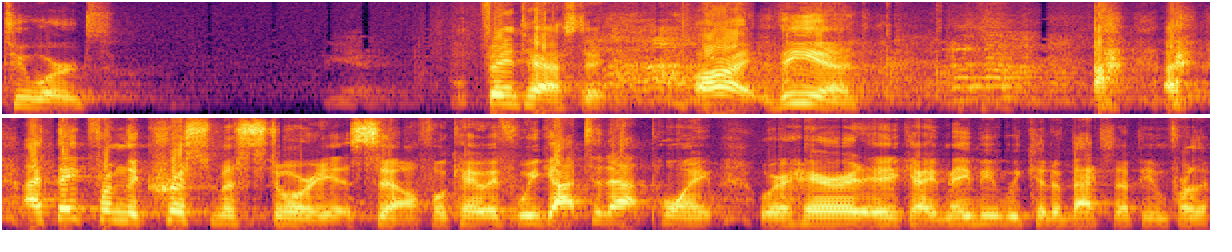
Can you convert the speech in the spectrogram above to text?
Two words. Fantastic. All right, the end. I, I, I, think from the Christmas story itself, okay, if we got to that point where Herod, okay, maybe we could have backed it up even further.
